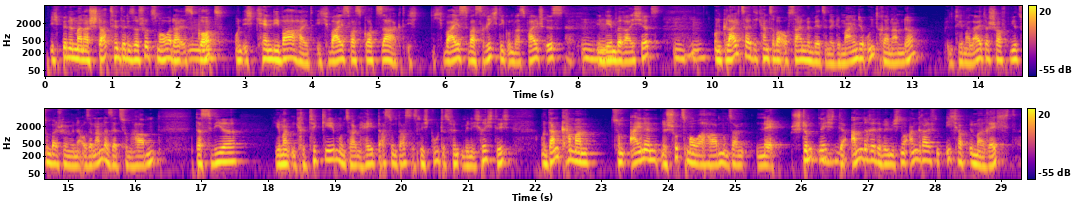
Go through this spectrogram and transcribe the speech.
ich bin in meiner Stadt hinter dieser Schutzmauer, da ist mhm. Gott und ich kenne die Wahrheit. Ich weiß, was Gott sagt. Ich, ich weiß, was richtig und was falsch ist mhm. in dem Bereich jetzt. Mhm. Und gleichzeitig kann es aber auch sein, wenn wir jetzt in der Gemeinde untereinander im Thema Leiterschaft, wir zum Beispiel, wenn wir eine Auseinandersetzung haben, dass wir jemanden Kritik geben und sagen, hey, das und das ist nicht gut, das finden wir nicht richtig. Und dann kann man zum einen eine Schutzmauer haben und sagen, nee, stimmt nicht, der andere, der will mich nur angreifen, ich habe immer recht.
